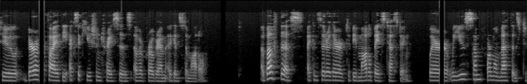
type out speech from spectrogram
to verify the execution traces of a program against a model. Above this, I consider there to be model-based testing, where we use some formal methods to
